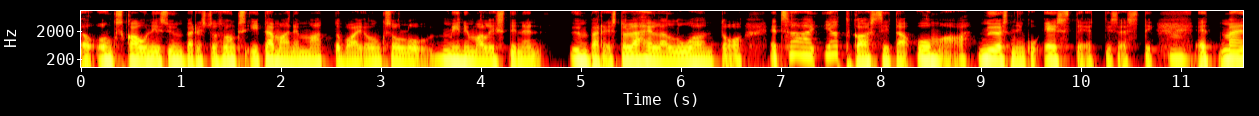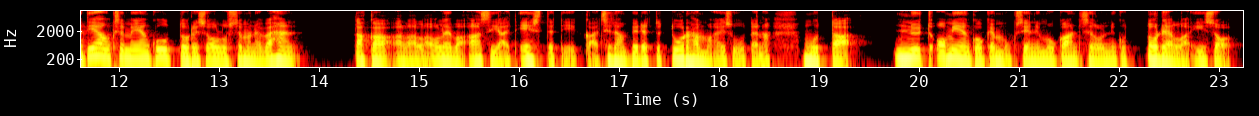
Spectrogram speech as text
onko kaunis ympäristö, onko itämainen matto vai onko ollut minimalistinen ympäristö lähellä luontoa, että saa jatkaa sitä omaa myös niin kuin esteettisesti. Mm. Et mä en tiedä, onko se meidän kulttuurissa ollut semmoinen vähän taka-alalla oleva asia, että estetiikka, että sitä on pidetty turhamaisuutena, mutta nyt omien kokemuksieni mukaan se on niin kuin todella iso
